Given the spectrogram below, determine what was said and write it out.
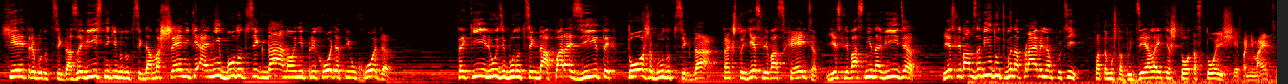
Хейтеры будут всегда, завистники будут всегда, мошенники, они будут всегда, но они приходят и уходят. Такие люди будут всегда, паразиты тоже будут всегда. Так что если вас хейтят, если вас ненавидят, если вам завидуют, вы на правильном пути, потому что вы делаете что-то стоящее, понимаете?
